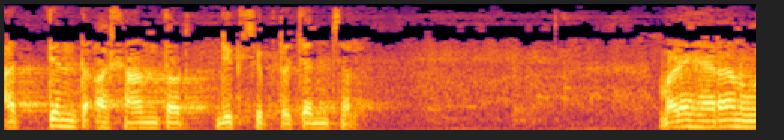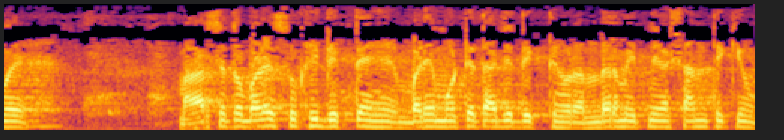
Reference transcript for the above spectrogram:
अत्यंत अशांत और विक्षिप्त चंचल। बड़े हैरान हुए, बाहर से तो बड़े सुखी दिखते हैं, बड़े मोटे ताजे दिखते हैं, और अंदर में इतनी अशांति क्यों?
